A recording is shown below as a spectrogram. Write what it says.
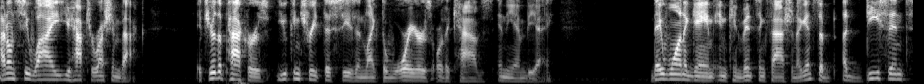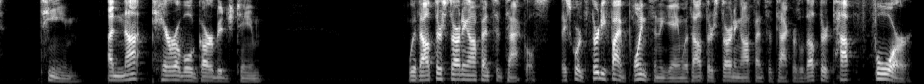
I don't see why you have to rush him back. If you're the Packers, you can treat this season like the Warriors or the Cavs in the NBA. They won a game in convincing fashion against a, a decent team, a not terrible garbage team, without their starting offensive tackles. They scored 35 points in a game without their starting offensive tackles, without their top four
